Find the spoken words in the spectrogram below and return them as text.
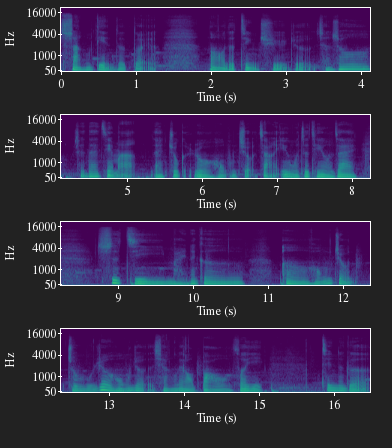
商店就对了。那我就进去，就想说圣诞节嘛，来煮个热红酒这样。因为我之前有在市集买那个嗯红酒煮热红酒的香料包，所以。今那个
